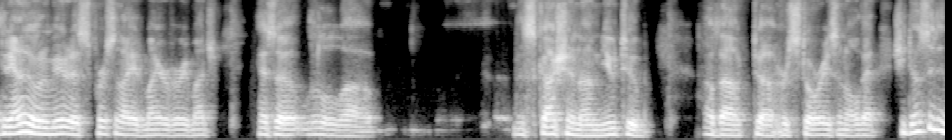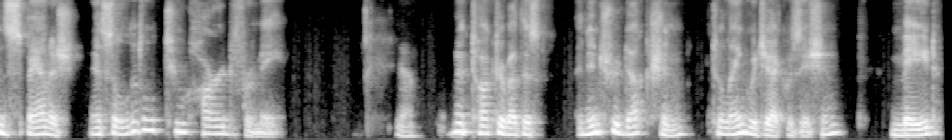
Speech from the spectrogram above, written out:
Adriana Ramirez, a person I admire very much, has a little uh, discussion on YouTube about uh, her stories and all that. She does it in Spanish, and it's a little too hard for me. Yeah. I'm going to talk to her about this an introduction to language acquisition made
